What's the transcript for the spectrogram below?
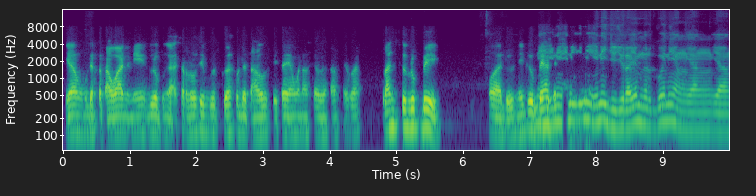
ya udah ketahuan ini grup nggak seru sih menurut gue udah tahu kita yang menang siapa tahu siapa. Lanjut ke grup B. Waduh, ini grup ini, B. Ini, ini ini ini jujur aja menurut gue ini yang yang yang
